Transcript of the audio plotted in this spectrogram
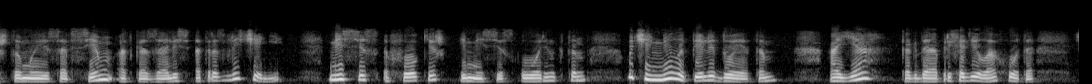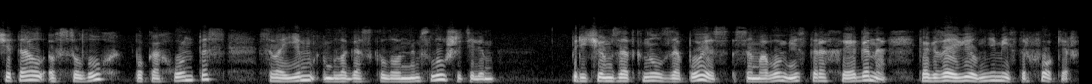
что мы совсем отказались от развлечений. Миссис Фокер и миссис Уоррингтон очень мило пели дуэтом, а я, когда приходила охота, читал вслух Покахонтас своим благосклонным слушателям — причем заткнул за пояс самого мистера Хэгана, как заявил мне мистер Фокер.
